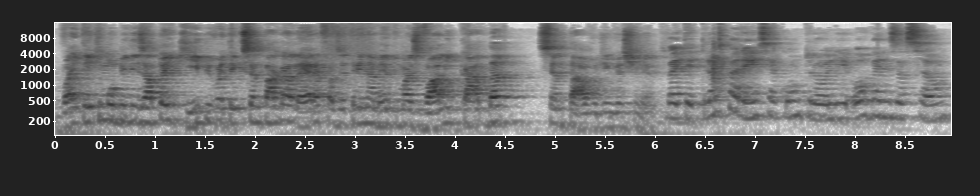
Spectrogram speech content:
vai ter que mobilizar a tua equipe, vai ter que sentar a galera, fazer treinamento, mas vale cada centavo de investimento. Vai ter transparência, controle, organização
